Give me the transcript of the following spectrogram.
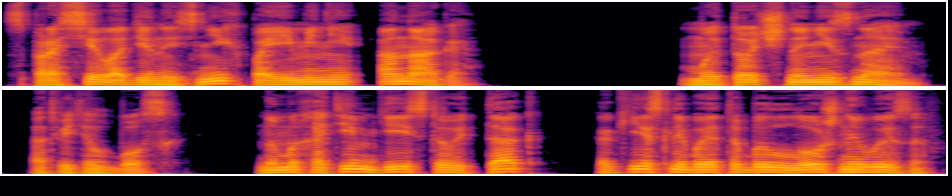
Спросил один из них по имени Анага. Мы точно не знаем, ответил Босх, но мы хотим действовать так, как если бы это был ложный вызов.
